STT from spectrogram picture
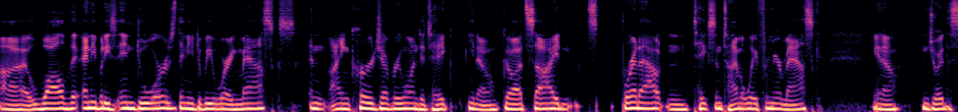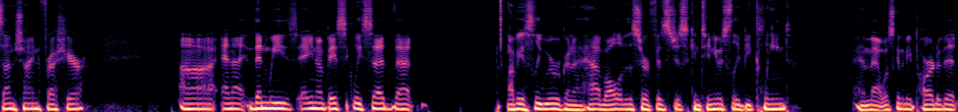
Uh, while the, anybody's indoors, they need to be wearing masks. And I encourage everyone to take you know go outside, spread out, and take some time away from your mask. You know, enjoy the sunshine, fresh air. Uh, and I, then we you know basically said that obviously we were going to have all of the surface just continuously be cleaned and that was going to be part of it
